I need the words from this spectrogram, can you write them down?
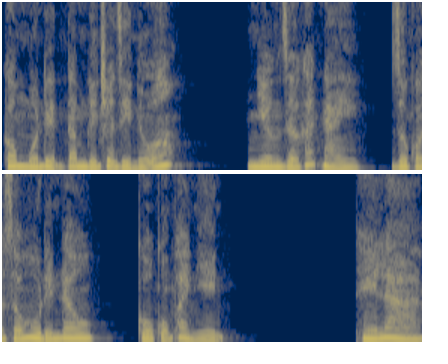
không muốn để tâm đến chuyện gì nữa. Nhưng giờ khác này, dù có xấu hổ đến đâu, cô cũng phải nhịn. Thế là,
